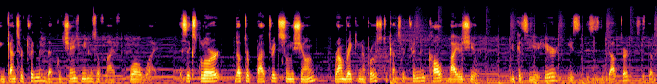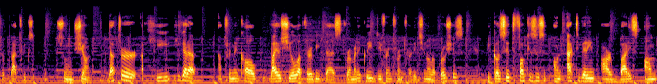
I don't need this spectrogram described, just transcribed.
in cancer treatment that could change millions of lives worldwide. Let's explore Dr. Patrick Soon-Shiong groundbreaking approach to cancer treatment called BioShield. You can see it here. He's, this is the doctor. This is Dr. Patrick Soon-Shiong. Doctor, he, he got a, a treatment called BioShield, a therapy that's dramatically different from traditional approaches because it focuses on activating our body's own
